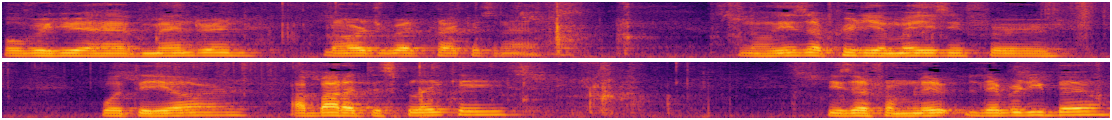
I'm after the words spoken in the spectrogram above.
Over here I have Mandarin, large red crackers and apps. You know, these are pretty amazing for what they are. I bought a display case. These are from Liberty Bell.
